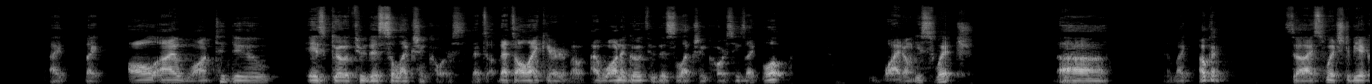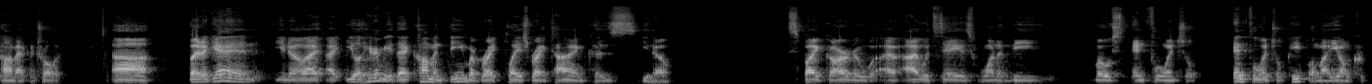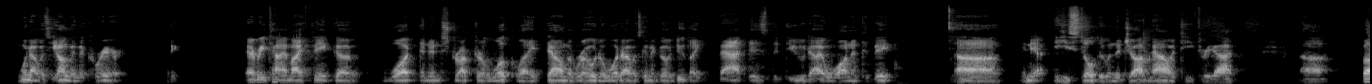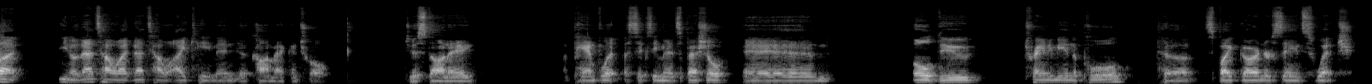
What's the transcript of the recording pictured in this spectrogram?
I like all I want to do is go through this selection course. That's that's all I cared about. I want to go through this selection course. He's like, well, why don't you switch? Uh, I'm like, okay. So I switched to be a combat controller. Uh, but again, you know, I, I, you'll hear me that common theme of right place, right time, because you know, Spike Gardner, I, I would say, is one of the most influential influential people in my young when I was young in the career. Like every time I think of what an instructor looked like down the road or what I was going to go do, like that is the dude I wanted to be. Uh, and yeah, he's still doing the job now at T3I. Uh, but you know, that's how I, that's how I came into combat control just on a, a pamphlet, a 60 minute special and old dude training me in the pool to Spike Gardner saying switch.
